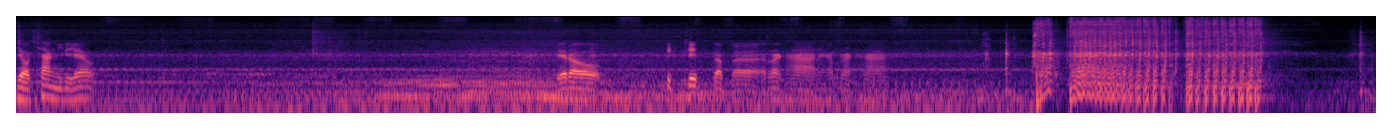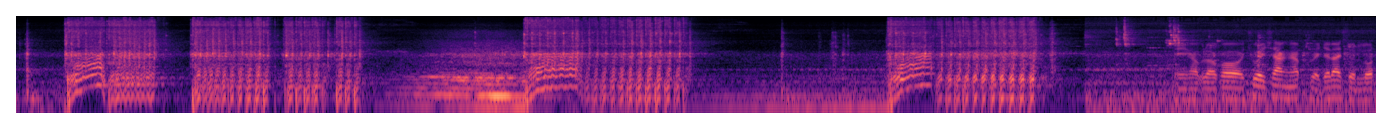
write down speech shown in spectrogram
หยอกช่างอีกแล้ว เดี๋ยวเราปิดคลิปกับราคานะครับราคา นี่ครับเราก็ช่วยช่างครับเผื่อจะได้ส่วนลด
